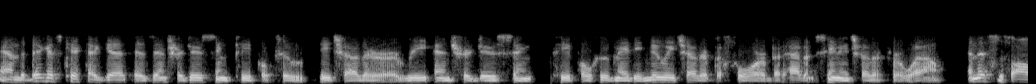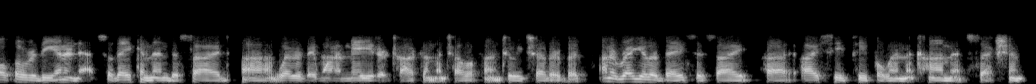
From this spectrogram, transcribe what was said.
And the biggest kick I get is introducing people to each other or reintroducing people who maybe knew each other before but haven't seen each other for a while. And this is all over the internet, so they can then decide uh, whether they want to meet or talk on the telephone to each other. But on a regular basis, I uh, I see people in the comments section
